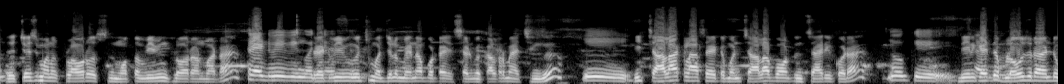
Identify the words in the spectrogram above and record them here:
ఇది వచ్చేసి మనకి ఫ్లవర్ వస్తుంది. మొత్తం వీవింగ్ ఫ్లవర్ అన్నమాట. థ్రెడ్ వీవింగ్ రెడ్ వీవింగ్ వచ్చి మధ్యలో మీనా బొట్ట ఇస్తాడు మీ కలర్ మ్యాచింగ్ ఇది చాలా క్లాస్ ఐటమ్ అండి. చాలా బాగుంటుంది శారీ కూడా. దీనికైతే బ్లౌజ్ రాండి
